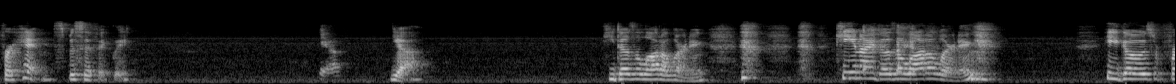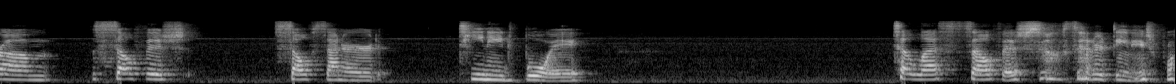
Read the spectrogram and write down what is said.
for him specifically. Yeah. yeah. He does a lot of learning kenai does a lot of learning. He goes from selfish self-centered teenage boy to less selfish self-centered teenage boy.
